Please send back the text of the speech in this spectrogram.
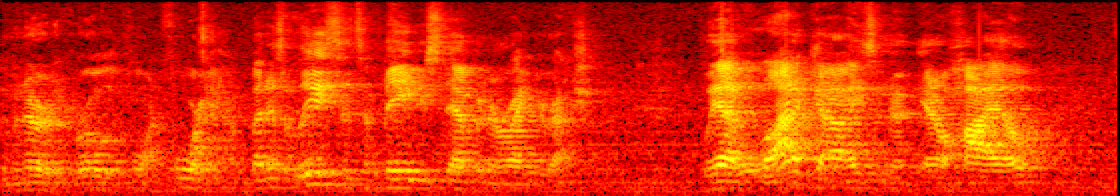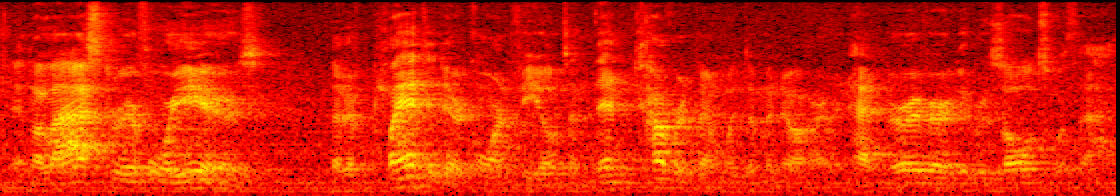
the manure to grow the corn for him. But at least it's a baby step in the right direction. We have a lot of guys in, in Ohio in the last three or four years that have planted their cornfields and then covered them with the manure and had very, very good results with that.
